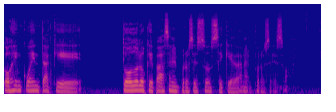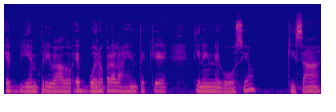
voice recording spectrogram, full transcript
coge en cuenta que todo lo que pasa en el proceso se queda en el proceso. Es bien privado, es bueno para la gente que tienen negocio, quizás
